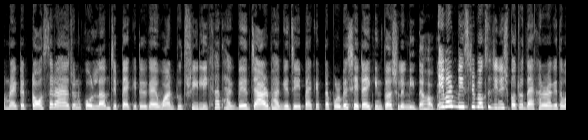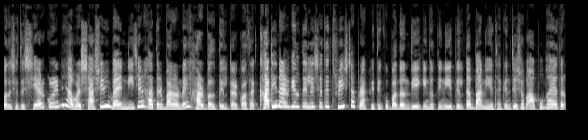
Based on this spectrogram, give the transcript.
আমরা একটা টসের আয়োজন করলাম যে প্যাকেটের গায়ে ওয়ান টু থ্রি লেখা থাকবে যার ভাগ্যে যেই প্যাকেটটা পড়বে সেটাই কিন্তু আসলে নিতে হবে। এবার মিস্ট্রি বক্সে জিনিসপত্র দেখানোর আগে তোমাদের সাথে শেয়ার করে নিই আমার শাশুড়ি মায়ের নিজের হাতের বানানো হার্বাল তেলটার কথা। খাঁটি নারকেল তেলের সাথে ত্রিশটা প্রাকৃতিক উপাদান দিয়ে কিন্তু তিনি এই তেলটা বানিয়ে থাকেন। যেসব আপু ভাইয়াদের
